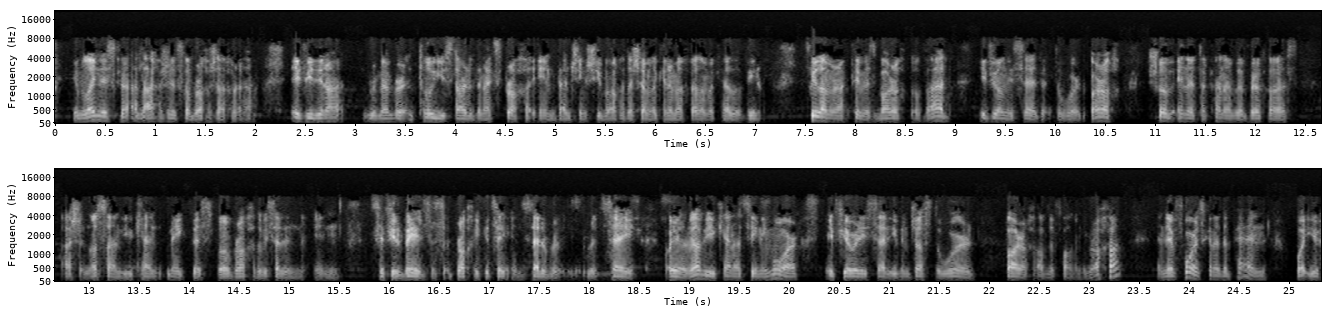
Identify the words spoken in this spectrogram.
Uh, if you do not remember until you started the next bracha in benching Shibach Hashem If you only said the word Baruch, you can't make this bracha that we said in, in Sifir Beis, this bracha you could say instead of say or you cannot say anymore if you already said even just the word Baruch of the following bracha, and therefore it's going to depend what your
